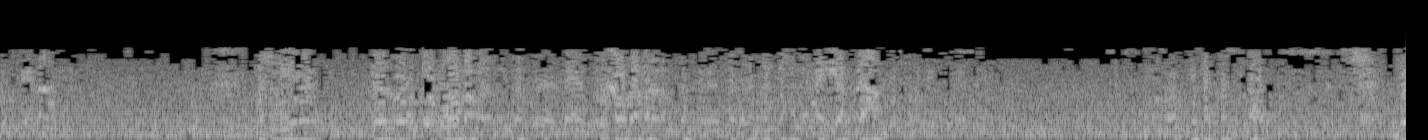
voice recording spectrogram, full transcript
दुख देना है। इसलिए जो लोग दुर्गुणों का वर्णन करते रहते हैं, दोषों का वर्णन करते रहते हैं, वो अनजाने में ही अपने आप को दुख देते रहते हैं। उनके में जो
